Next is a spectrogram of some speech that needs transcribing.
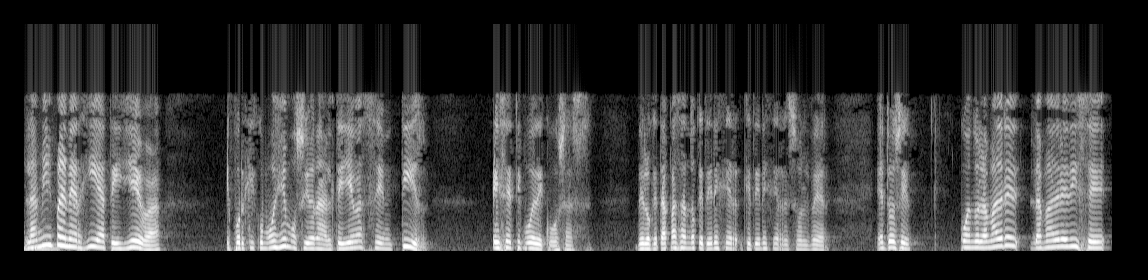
La misma energía te lleva, porque como es emocional, te lleva a sentir ese tipo de cosas de lo que está pasando que tienes que, que tienes que resolver. Entonces, cuando la madre, la madre dice,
